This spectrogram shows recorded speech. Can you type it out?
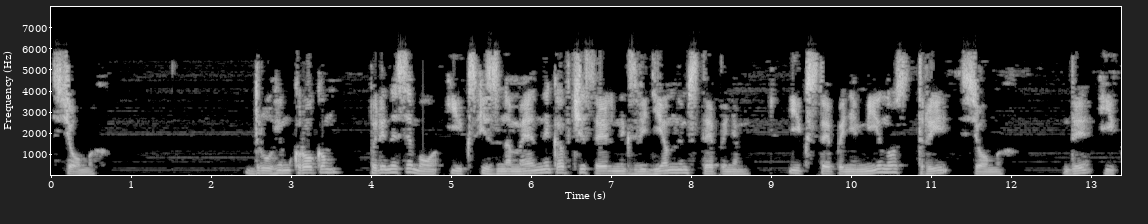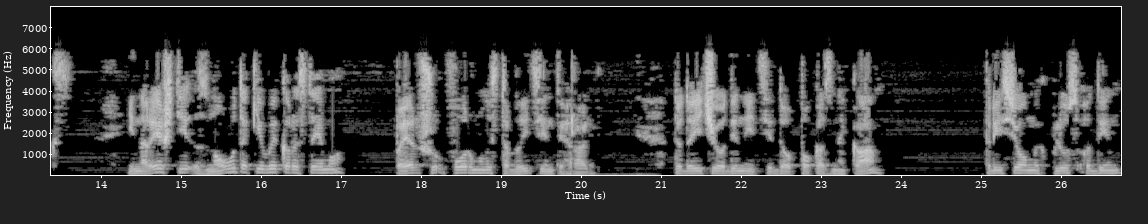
сьомих. Другим кроком перенесемо х із знаменника в чисельник з від'ємним степенем х в степені мінус 3 сьомих dx. І нарешті знову таки використаємо першу формулу з таблиці інтегралів. додаючи одиниці до показника 3 сьомих плюс 1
